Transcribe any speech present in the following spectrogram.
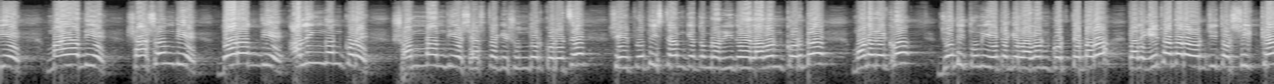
দিয়ে, মায়া দিয়ে, শাসন দিয়ে, দরদ দিয়ে, আলিঙ্গন করে, সম্মান দিয়ে শেষটাকে সুন্দর করেছে। সেই প্রতিষ্ঠানকে তোমরা হৃদয়ে লালন করবে। মনে রেখো, যদি তুমি এটাকে লালন করতে পারো, তাহলে এটা দ্বারা অর্জিত শিক্ষা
